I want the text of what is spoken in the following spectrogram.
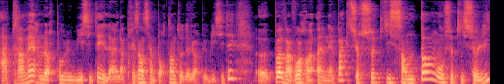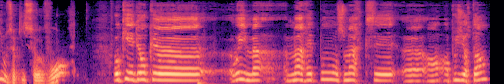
à travers leur publicité, la, la présence importante de leur publicité, peuvent avoir un, impact sur ce qui s'entend ou ce qui se lit ou ce qui se voit. Ok, donc oui, ma, ma, réponse, Marc, c'est en, plusieurs temps.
